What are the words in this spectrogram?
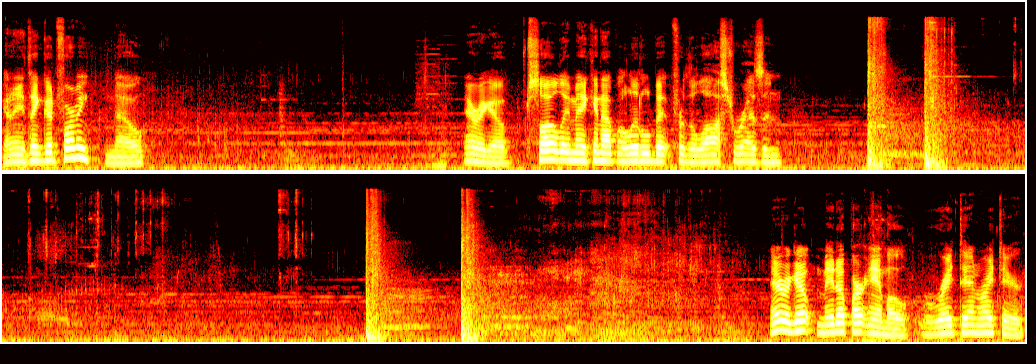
Got anything good for me? No. There we go. Slowly making up a little bit for the lost resin. There we go. Made up our ammo. Right then, right there.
